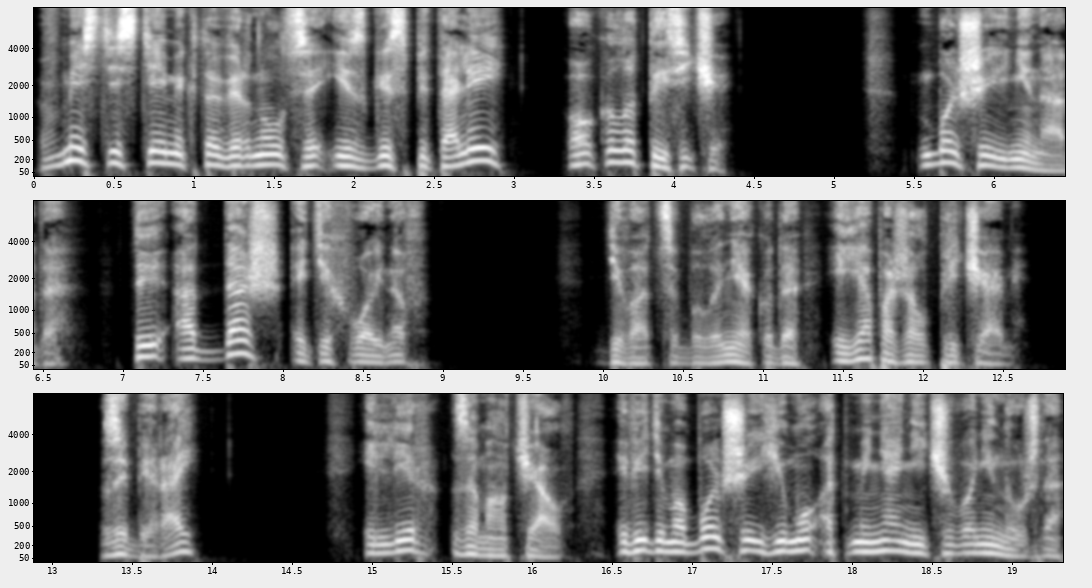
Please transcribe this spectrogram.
«Вместе с теми, кто вернулся из госпиталей, около тысячи». «Больше и не надо. Ты отдашь этих воинов?» Деваться было некуда, и я пожал плечами. «Забирай». Иллир замолчал. Видимо, больше ему от меня ничего не нужно,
